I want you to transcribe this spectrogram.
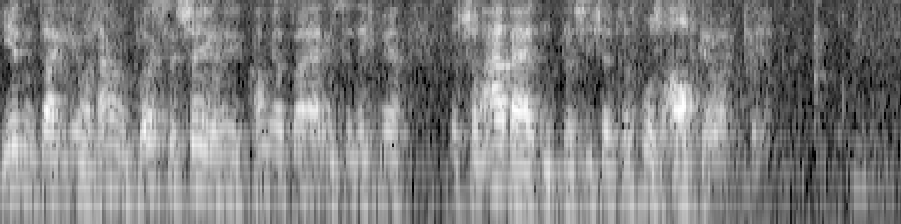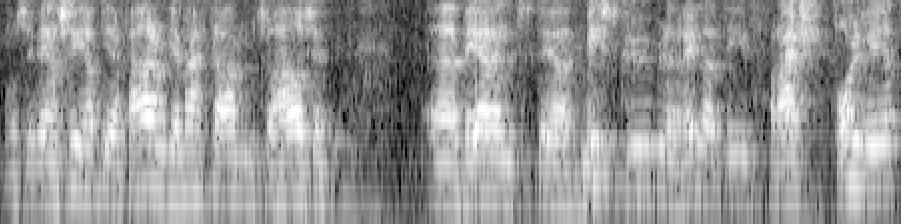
jeden Tag irgendwas an und plötzlich sehe ich, ich komme ja da eigentlich nicht mehr zum Arbeiten. Das, ist, das muss aufgeräumt werden. Und Sie werden sicher die Erfahrung gemacht haben zu Hause, äh, während der Mistkübel relativ rasch voll wird,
